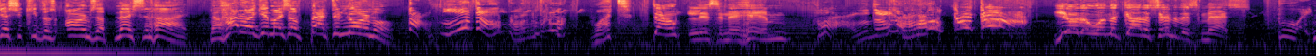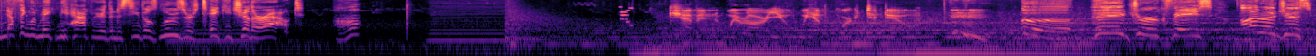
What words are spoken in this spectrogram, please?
Suggest you keep those arms up nice and high. Now, how do I get myself back to normal? What? Don't listen to him. You're the one that got us into this mess. Boy, nothing would make me happier than to see those losers take each other out. Huh? Kevin, where are you? We have work to do. Uh, hey, jerkface. I'm just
